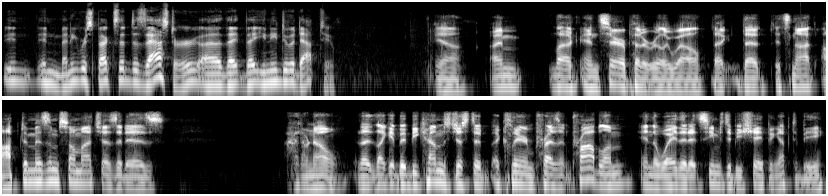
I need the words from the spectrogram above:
in, in many respects, a disaster uh, that, that you need to adapt to. Yeah, I'm like, and Sarah put it really well that that it's not optimism so much as it is. I don't know. Like it becomes just a, a clear and present problem in the way that it seems to be shaping up to be,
